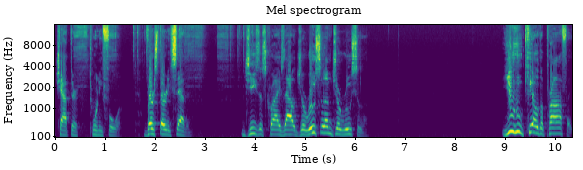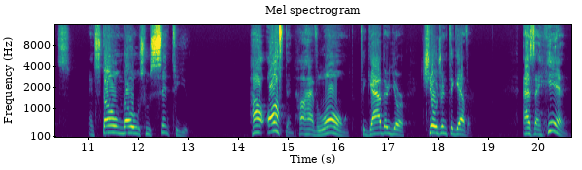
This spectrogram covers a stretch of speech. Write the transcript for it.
chapter 24. Verse 37 Jesus cries out, Jerusalem, Jerusalem, you who kill the prophets and stone those who sent to you. How often I have longed to gather your children together, as a hen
